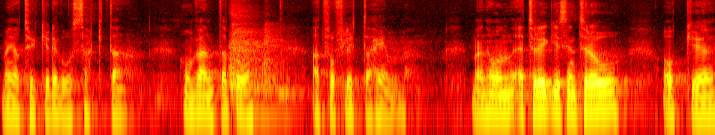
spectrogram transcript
men jag tycker det går sakta. Hon väntar på att få flytta hem. Men hon är trygg i sin tro och eh,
